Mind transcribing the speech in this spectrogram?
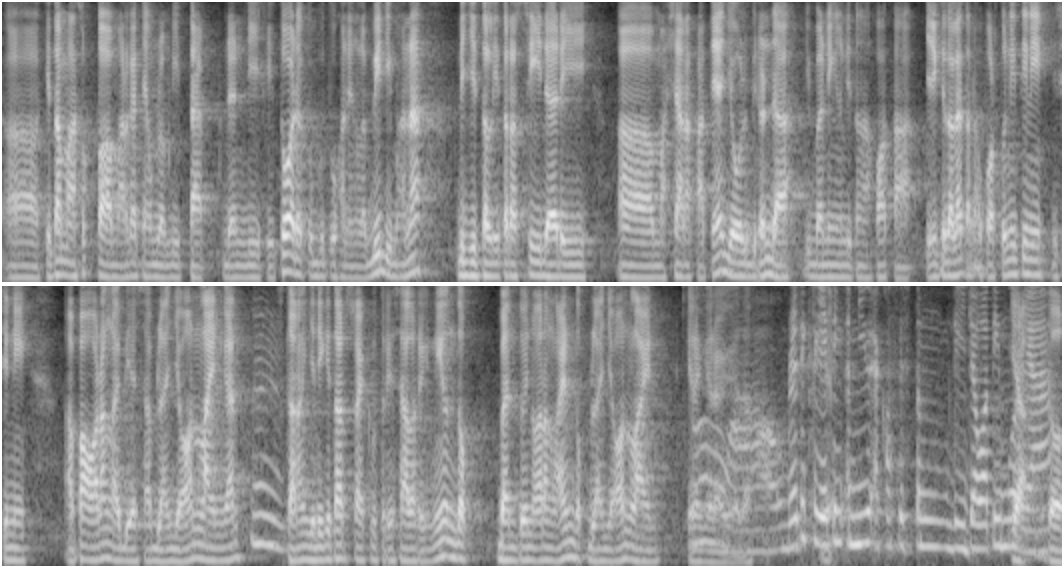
Uh, kita masuk ke market yang belum di tap dan di situ ada kebutuhan yang lebih di mana digital literacy dari uh, masyarakatnya jauh lebih rendah dibanding yang di tengah kota. Jadi kita lihat ada opportunity nih di sini apa orang nggak biasa belanja online kan. Hmm. Sekarang jadi kita harus rekrut reseller ini untuk bantuin orang lain untuk belanja online kira-kira Oh, gitu. Wow, berarti creating a new ecosystem di Jawa Timur Ya, ya. betul,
